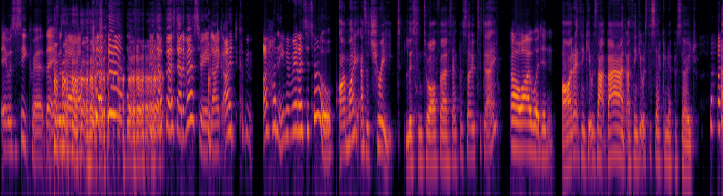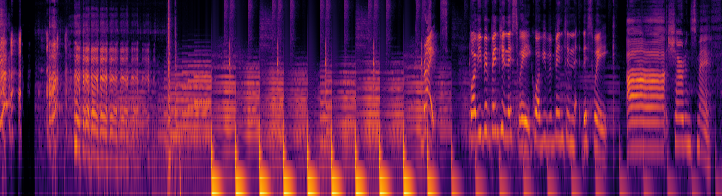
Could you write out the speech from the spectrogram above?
it was a secret that it was our it was our first anniversary. Like I couldn't, I hadn't even realised at all. I might, as a treat, listen to our first episode today. Oh, I wouldn't. I don't think it was that bad. I think it was the second episode. Right. What have you been binging this week? What have you been binging this week? Uh, Sheridan Smith.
